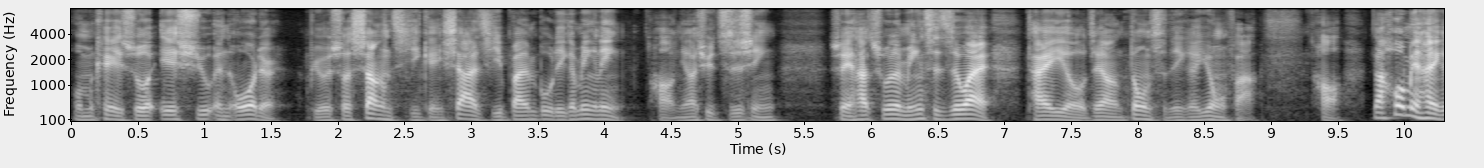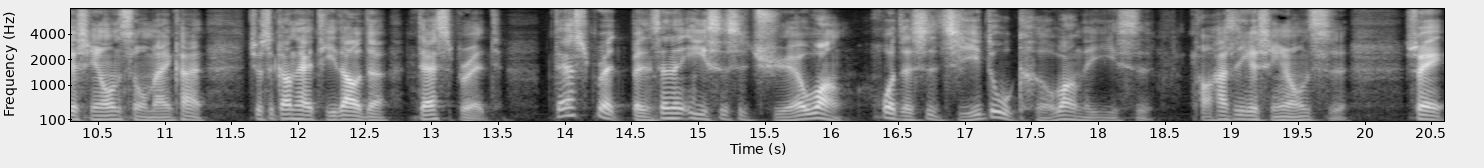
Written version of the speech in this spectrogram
我们可以说 issue an order，比如说上级给下级颁布了一个命令，好，你要去执行。所以它除了名词之外，它也有这样动词的一个用法。好，那后面还有一个形容词，我们来看，就是刚才提到的 desperate。desperate 本身的意思是绝望，或者是极度渴望的意思。好，它是一个形容词，所以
